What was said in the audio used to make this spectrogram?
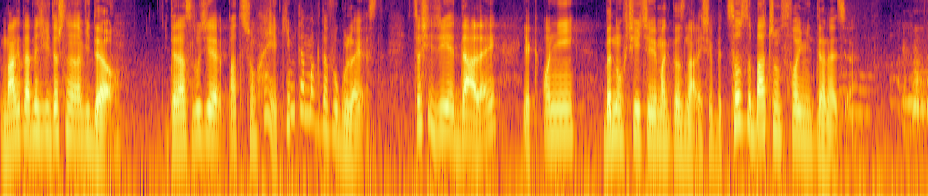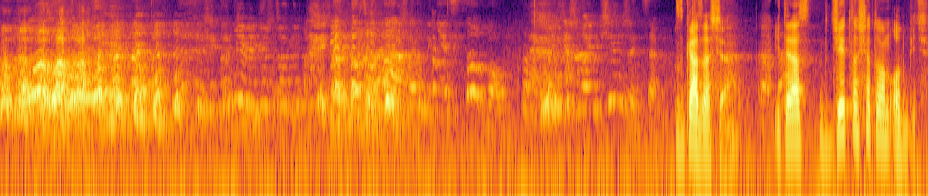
Magda będzie widoczna na wideo. I teraz ludzie patrzą, hej, kim ta Magda w ogóle jest? I co się dzieje dalej, jak oni będą chcieli Ciebie Magda znaleźć? Jakby co zobaczą w swoim internecie? mnie z tobą. Będziesz moim księżycem. Zgadza się. I teraz, gdzie to światło mam odbić?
